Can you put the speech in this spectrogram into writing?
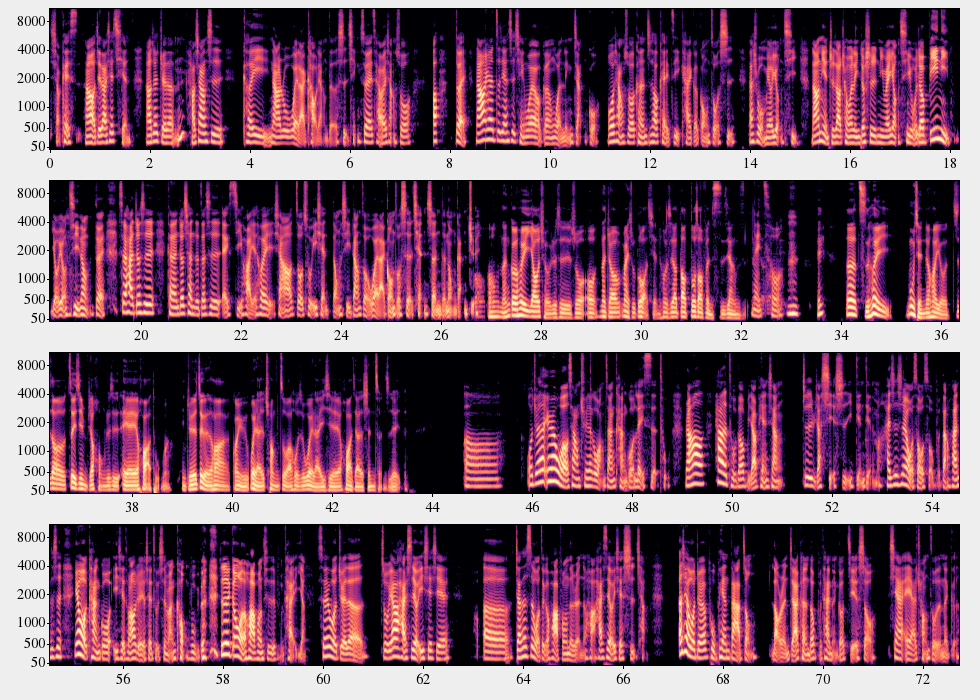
小 case，然后接到一些钱，然后就觉得嗯，好像是可以纳入未来考量的事情，所以才会想说哦。对，然后因为这件事情，我有跟文玲讲过，我想说可能之后可以自己开个工作室，但是我没有勇气。然后你也知道，陈文玲就是你没勇气，我就逼你有勇气那种。对，所以他就是可能就趁着这次 X 计划，也会想要做出一些东西，当做未来工作室的前身的那种感觉。哦，难怪会要求就是说，哦，那就要卖出多少钱，或是要到多少粉丝这样子。没错。哎，那词汇。目前的话，有知道最近比较红就是 A A 画图吗？你觉得这个的话，关于未来的创作啊，或者是未来一些画家的生存之类的？呃，我觉得，因为我上去那个网站看过类似的图，然后它的图都比较偏向，就是比较写实一点点的嘛，还是是因为我搜索不当？反正就是因为我看过一些图，然后我觉得有些图是蛮恐怖的，就是跟我的画风其实不太一样，所以我觉得主要还是有一些些。呃，假设是我这个画风的人的话，还是有一些市场，而且我觉得普遍大众老人家可能都不太能够接受现在 AI 创作的那个。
